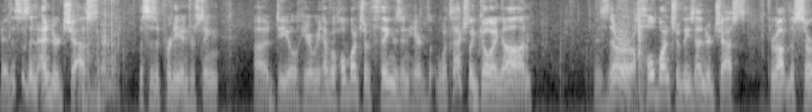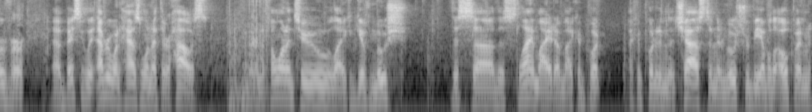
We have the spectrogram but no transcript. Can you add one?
Okay, this is an ender chest. This is a pretty interesting uh, deal here. We have a whole bunch of things in here. What's actually going on is there are a whole bunch of these ender chests throughout the server. Uh, basically, everyone has one at their house. And if I wanted to, like, give Moosh this, uh, this slime item, I could put I could put it in the chest, and then Moosh would be able to open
